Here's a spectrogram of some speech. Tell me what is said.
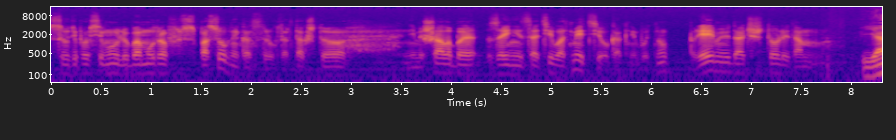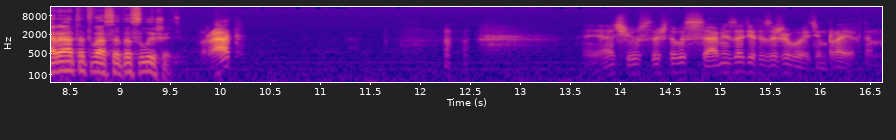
Судя по всему, Любомудров способный конструктор, так что не мешало бы за инициативу отметить его как-нибудь. Ну, премию дать, что ли, там. Я рад от вас это слышать. Рад? Чувствую, что вы сами задеты за живой этим проектом.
